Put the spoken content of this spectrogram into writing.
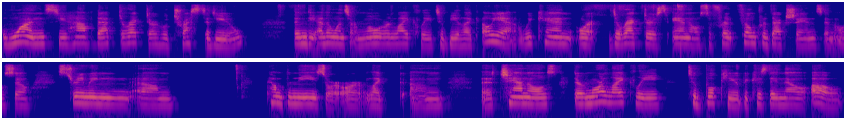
once you have that director who trusted you, then the other ones are more likely to be like, oh yeah, we can, or directors and also film productions and also streaming um, companies or, or like um, uh, channels, they're more likely to book you because they know oh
